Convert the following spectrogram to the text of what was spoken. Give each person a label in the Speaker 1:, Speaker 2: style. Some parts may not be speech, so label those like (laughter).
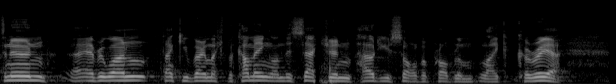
Speaker 1: afternoon, uh, everyone. Thank you very much for coming on this session, How Do You Solve a Problem Like Korea?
